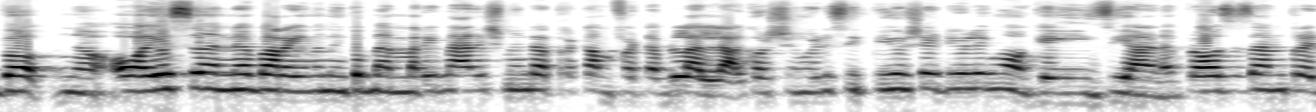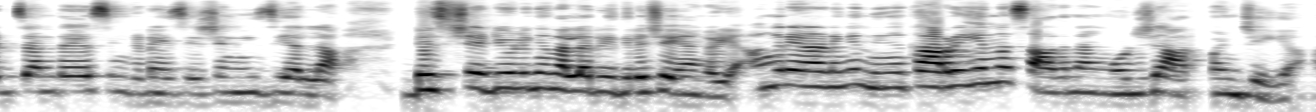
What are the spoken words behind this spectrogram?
ഇപ്പൊ ഒ എസ് തന്നെ പറയുമ്പോൾ നിങ്ങൾക്ക് മെമ്മറി മാനേജ്മെന്റ് അത്ര കംഫർട്ടബിൾ അല്ല. കുറച്ചും കൂടി സി പി യു ഷെഡ്യൂളിംഗ് ഒക്കെ ഈസിയാണ് process and threads and synchronisation easy അല്ല. ഡിസ് ഷെഡ്യൂളിംഗ് നല്ല രീതിയിൽ ചെയ്യാൻ കഴിയും. അങ്ങനെയാണെങ്കിൽ നിങ്ങൾക്ക് അറിയുന്ന സാധനം അങ്ങോട്ട് ജാർപ്പൺ ചെയ്യുക.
